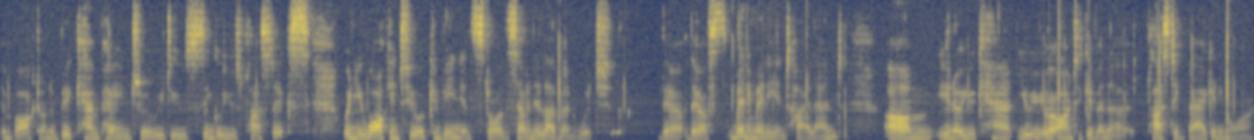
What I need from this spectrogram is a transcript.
embarked on a big campaign to reduce single-use plastics. When you walk into a convenience store, the 7-Eleven, which there, there are many, many in Thailand, um, you know, you can't, you, you aren't given a plastic bag anymore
